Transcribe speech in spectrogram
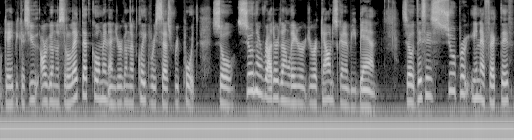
okay? Because you are going to select that comment and you're going to click recess report. So sooner rather than later your account is going to be banned so this is super ineffective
